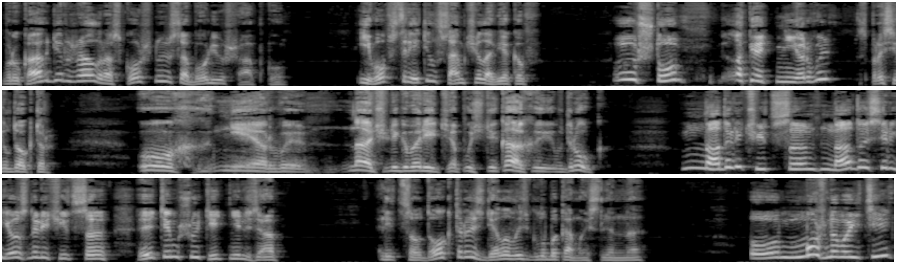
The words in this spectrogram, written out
в руках держал роскошную соболью шапку. Его встретил сам Человеков. — Что, опять нервы? — спросил доктор. — Ух, нервы. Начали говорить о пустяках, и вдруг... — Надо лечиться, надо серьезно лечиться, этим шутить нельзя. Лицо доктора сделалось глубокомысленно. — Можно войти?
